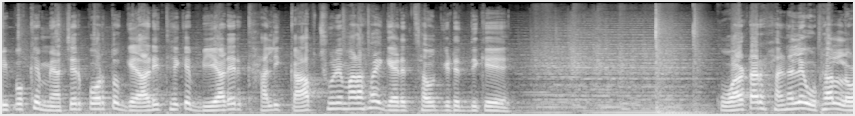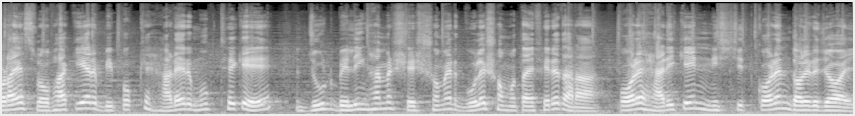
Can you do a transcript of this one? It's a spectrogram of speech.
বিপক্ষে ম্যাচের পর তো গ্যালারি থেকে বিয়ারের খালি কাপ ছুঁড়ে মারা হয় গ্যারেথ সাউথগেটের দিকে। কোয়ার্টার ফাইনালে ওঠার লড়াইয়ে স্লোভাকিয়ার বিপক্ষে হারের মুখ থেকে জুট বেলিংহামের শেষ সময়ের গোলে সমতায় ফেরে তারা। পরে হ্যারিকেইন নিশ্চিত করেন দলের জয়।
